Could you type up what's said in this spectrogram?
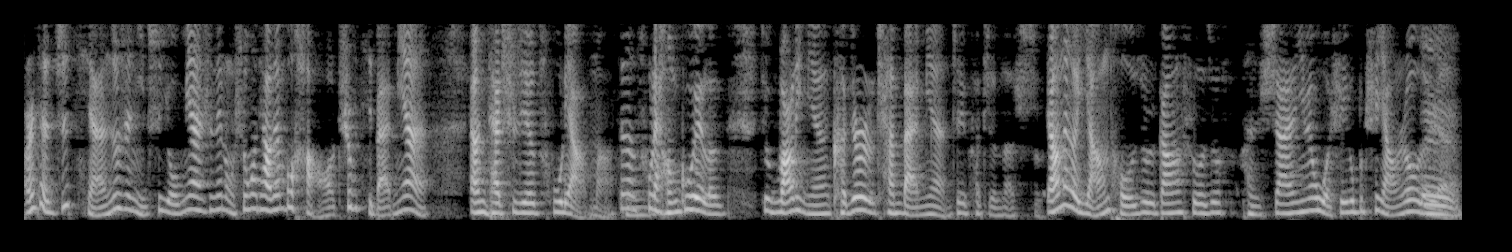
而且之前就是你吃油面是那种生活条件不好，吃不起白面，然后你才吃这些粗粮嘛。现在粗粮贵了，就往里面可劲儿的掺白面，这可真的是。然后那个羊头就是刚刚说的就很膻，因为我是一个不吃羊肉的人。嗯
